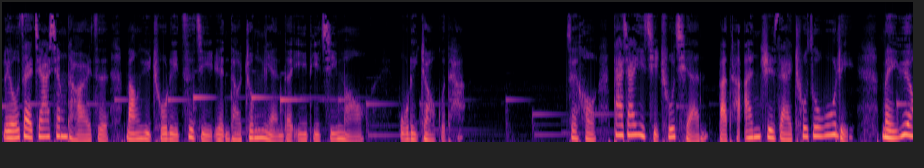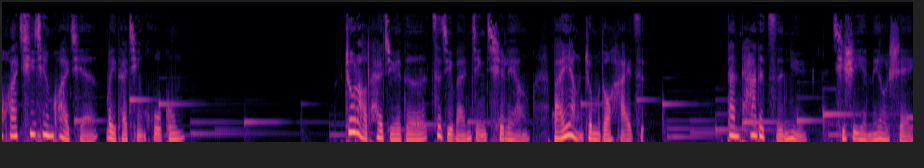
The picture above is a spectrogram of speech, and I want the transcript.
留在家乡的儿子忙于处理自己人到中年的一地鸡毛，无力照顾他。最后，大家一起出钱把他安置在出租屋里，每月花七千块钱为他请护工。周老太觉得自己晚景凄凉，白养这么多孩子，但他的子女其实也没有谁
